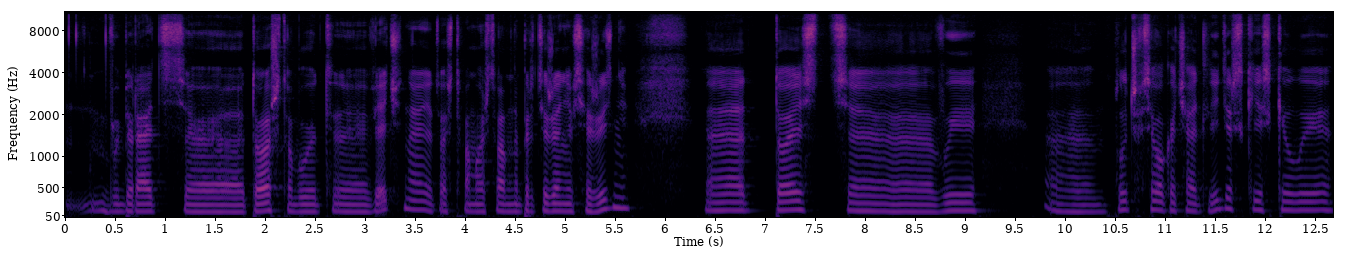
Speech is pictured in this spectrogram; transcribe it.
выбирать э, то, что будет э, вечно, и то, что поможет вам на протяжении всей жизни. То есть вы лучше всего качать лидерские скиллы,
